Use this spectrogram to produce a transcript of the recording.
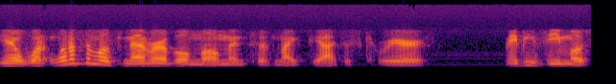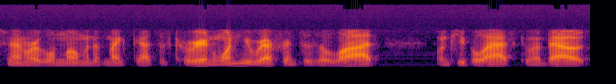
you know, one one of the most memorable moments of Mike Piazza's career, maybe the most memorable moment of Mike Piazza's career, and one he references a lot when people ask him about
